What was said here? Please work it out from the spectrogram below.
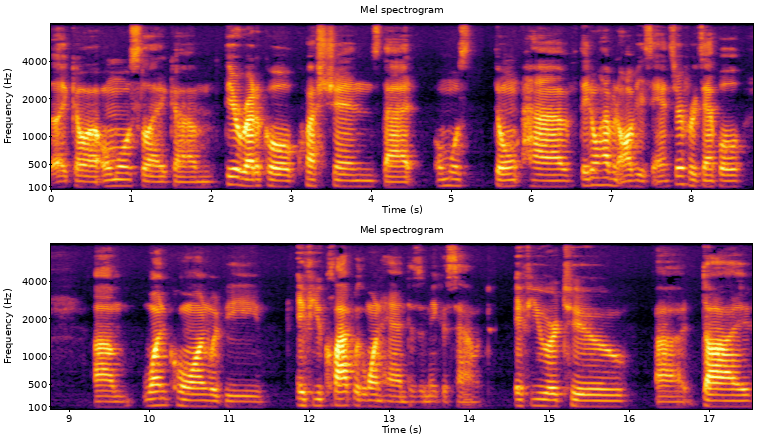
like uh, almost like um, theoretical questions that almost don't have they don't have an obvious answer. For example, um, one koan would be if you clap with one hand, does it make a sound? If you were to uh, dive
